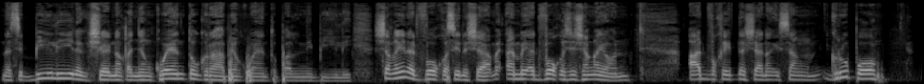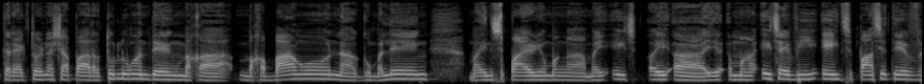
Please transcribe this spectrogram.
na si Billy nag-share ng kanyang kwento. Grabe ang kwento pala ni Billy. Siya ngayon advocacy na siya. May, may advocacy siya ngayon. Advocate na siya ng isang grupo director na siya para tulungan ding maka, makabangon na gumaling, ma-inspire yung mga may H, uh, mga HIV AIDS positive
